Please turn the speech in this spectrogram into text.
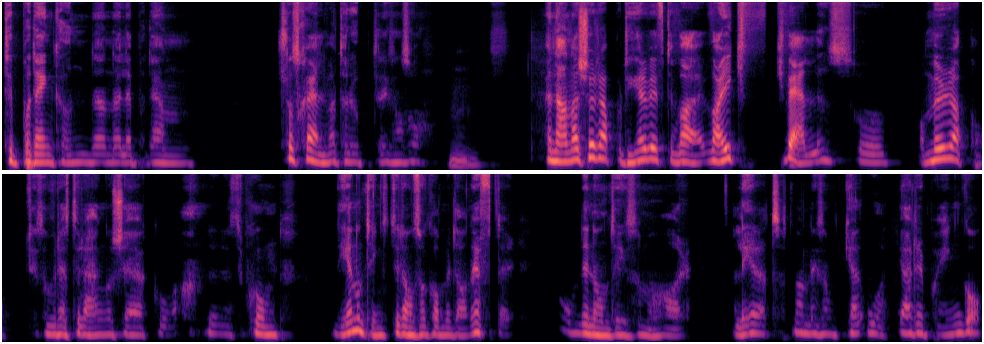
till, på den kunden eller på den, till oss själva tar upp det liksom så. Mm. Men annars så rapporterar vi efter var, varje kväll så kommer det rapport liksom, för restaurang och kök och reception. Det är någonting till de som kommer dagen efter. Om det är någonting som har fallerat så att man liksom kan åtgärda det på en gång.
